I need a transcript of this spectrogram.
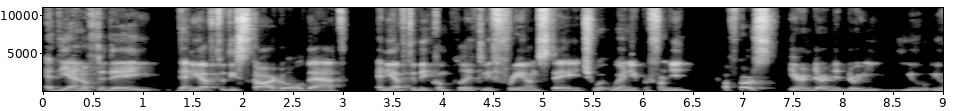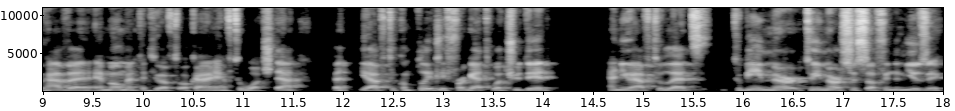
at the end of the day, then you have to discard all that and you have to be completely free on stage when you perform. You, of course, here and there, you, you have a, a moment that you have to, okay, I have to watch that. But you have to completely forget what you did and you have to let to be immer- to immerse yourself in the music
